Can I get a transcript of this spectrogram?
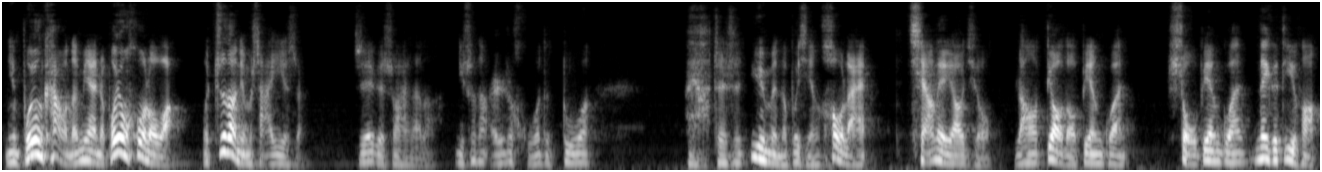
你不用看我的面子，不用糊弄我，我知道你们啥意思。直接给刷下来了。你说他儿子活得多，哎呀，真是郁闷的不行。后来强烈要求，然后调到边关守边关那个地方，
